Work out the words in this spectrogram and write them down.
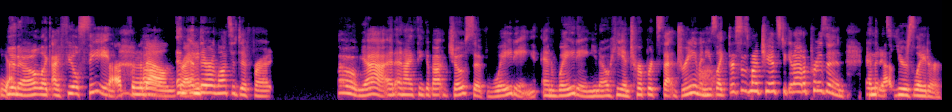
Yeah. You know, like I feel seen. The ups and the uh, downs, and, right? And there are lots of different Oh yeah, and and I think about Joseph waiting and waiting. You know, he interprets that dream, and he's like, "This is my chance to get out of prison." And then yep. it's years later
